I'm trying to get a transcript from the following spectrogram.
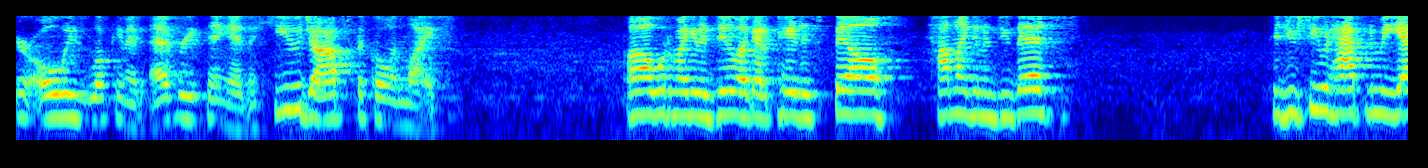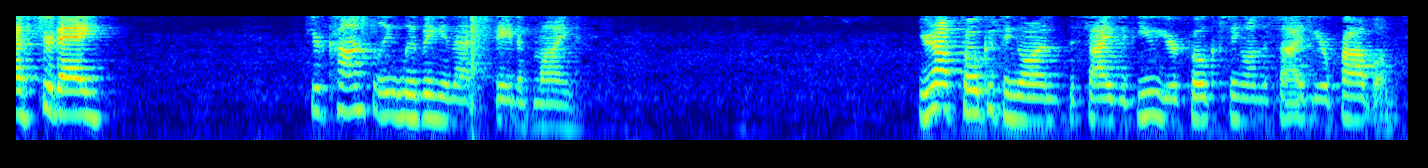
You're always looking at everything as a huge obstacle in life. Oh, what am I going to do? I got to pay this bill. How am I going to do this? Did you see what happened to me yesterday? You're constantly living in that state of mind. You're not focusing on the size of you, you're focusing on the size of your problems.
